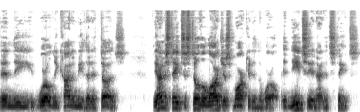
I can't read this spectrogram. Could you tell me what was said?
in the world economy that it does. The United States is still the largest market in the world. It needs the United States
